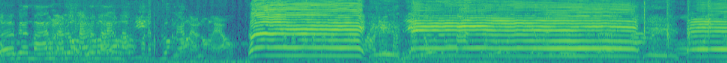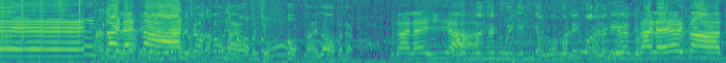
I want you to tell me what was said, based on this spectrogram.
เออเพื่อนมันเพื่อนมันล่วงแล้วล่วงแล้วเฮ้ยเย้ได้แล้วสัตว์มันชอบเข้ามามันชุบศพหลายรอบป่ะเนี่ยกูได้แล้วไอ้เหี้ยมึงแค่ดูดีมึงอย่าลงรถรั่วกันเลยกูได้แล้วไอ้สัตว์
